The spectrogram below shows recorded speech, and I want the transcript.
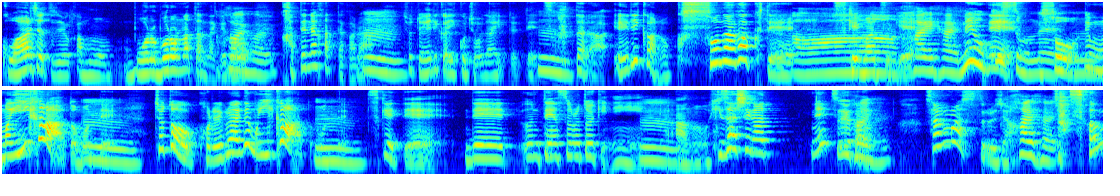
壊れちゃったというかもうボロボロになったんだけど、はいはい。買ってなかったから、うん。ちょっとエリカ1個ちょうだいって言ってうん。使ったら、エリカのくっそ長くてつけまつげ。はいはい。目大きいでっすもんね。そう、ん。でもまあいいかと思って、うん。ちょっとこれぐらいでもいいかと思ってうん。つけて、で運転する時に、うん。あの日差しがね強いから、はいはい。サングラスするじゃん、はいはい。じゃあサング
